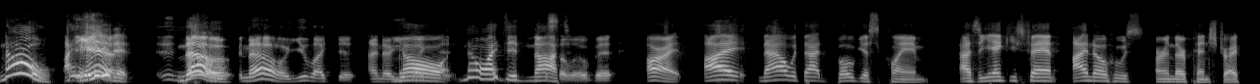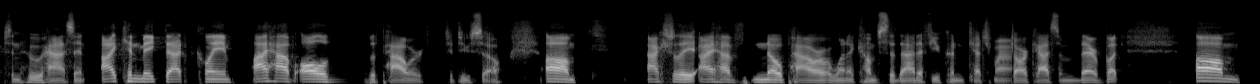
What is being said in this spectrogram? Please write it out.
No, I yeah. hated it. No, no, you liked it. I know you no, liked it. No, I did not. Just a little bit. All right, I now with that bogus claim, as a Yankees fan, I know who's earned their pinstripes and who hasn't. I can make that claim. I have all of the power to do so. Um, actually i have no power when it comes to that if you couldn't catch my sarcasm there but um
